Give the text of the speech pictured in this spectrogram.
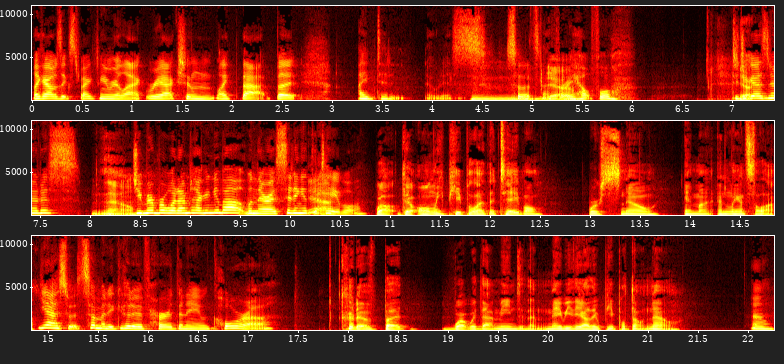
Like, I was expecting a relax- reaction like that, but I didn't notice. so that's not mm, yeah. very helpful. Did Yeah. you guys notice? No. Do you remember what I'm talking about when they're sitting at Yeah. the table? Well, the only people at the table were Snow, Emma, and Lancelot. Yes, but somebody could have heard the name Cora. Could have, but what would that mean to them? Maybe the other people don't know. Oh,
